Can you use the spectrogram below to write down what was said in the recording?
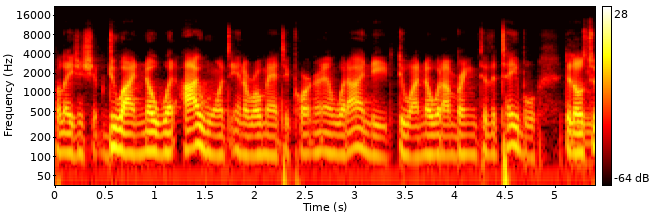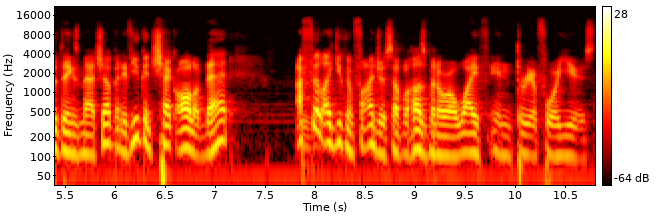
relationship? Do I know what I want in a romantic partner and what I need? Do I know what I'm bringing to the table? Do those two things match up? And if you can check all of that, I feel like you can find yourself a husband or a wife in three or four years.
